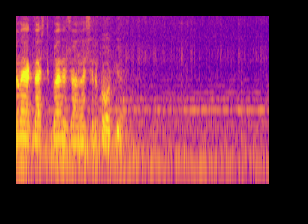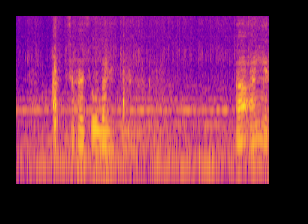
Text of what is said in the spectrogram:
90'a yaklaştık ben de şu an aşırı korkuyorum. Bu sefer soldan gittim. Aa aynı yere.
